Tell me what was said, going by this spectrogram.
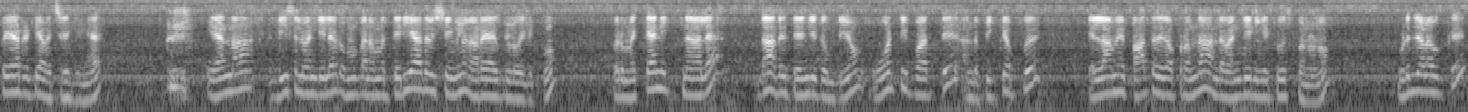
ப்ரையாரிட்டியாக வச்சுருக்கீங்க. ஏன்னா டீசல் வண்டியில் ரொம்ப நம்ம தெரியாத விஷயங்களும் நிறையா இருக்கும். ஒரு மெக்கானிக்னால தான் அதை தெரிஞ்சுக்க முடியும். ஓட்டி பார்த்து அந்த பிக்கப்பு எல்லாமே பார்த்ததுக்கப்புறம் தான் அந்த வண்டியை நீங்கள் சூஸ் பண்ணணும். முடிஞ்ச அளவுக்கு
